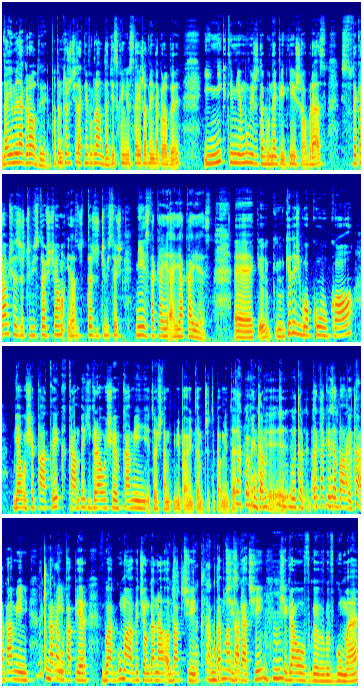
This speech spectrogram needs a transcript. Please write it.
dajemy nagrody. Potem to życie tak nie wygląda. Dziecko nie dostaje żadnej nagrody i nikt im nie mówi, że to był najpiękniejszy obraz. Spotykałam się z rzeczywistością i ta, rzeczywistość nie jest taka, ja- jaka jest. Kiedyś było kółko, miało się patyk, kamyk i grało się w kamień, coś tam, nie pamiętam, czy ty pamiętasz? Tak, pamiętam. E, Były tak- tak, takie tak, zabawy, tak. kamień, Znaczy kamień, grało- papier, była guma wyciągana od babci, tak- tak, guma, babci z tak. gaci i się grało w, w, w gumę.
